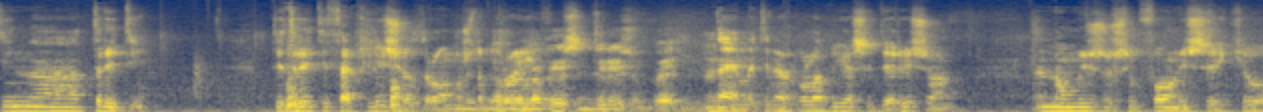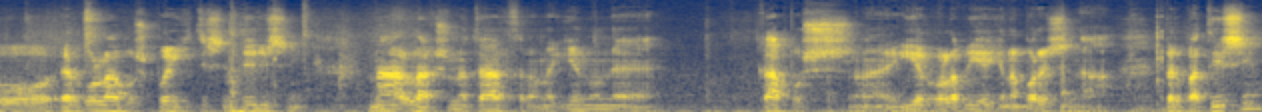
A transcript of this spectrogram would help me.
την α, Τρίτη. Την Τρίτη θα κλείσει ο δρόμος Με το την πρωί. ορολογία συντηρήσεων που έχεις. Ναι, με την εργολαβία συντηρήσεων. Νομίζω συμφώνησε και ο εργολάβος που έχει τη συντήρηση να αλλάξουν τα άρθρα, να γίνουν ε, κάπως ε, η εργολαβία για να μπορέσει να περπατήσει.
